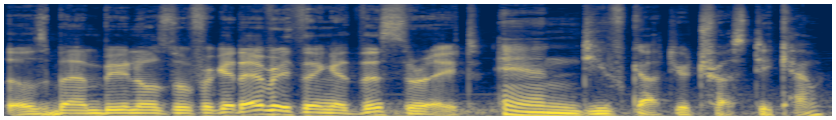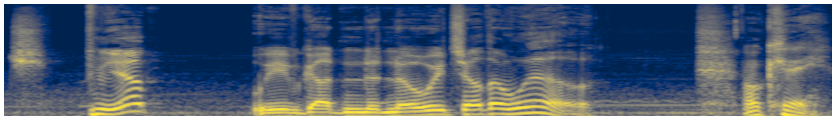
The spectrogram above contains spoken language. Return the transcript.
Those bambinos will forget everything at this rate. And you've got your trusty couch. Yep. We've gotten to know each other well. Okay.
